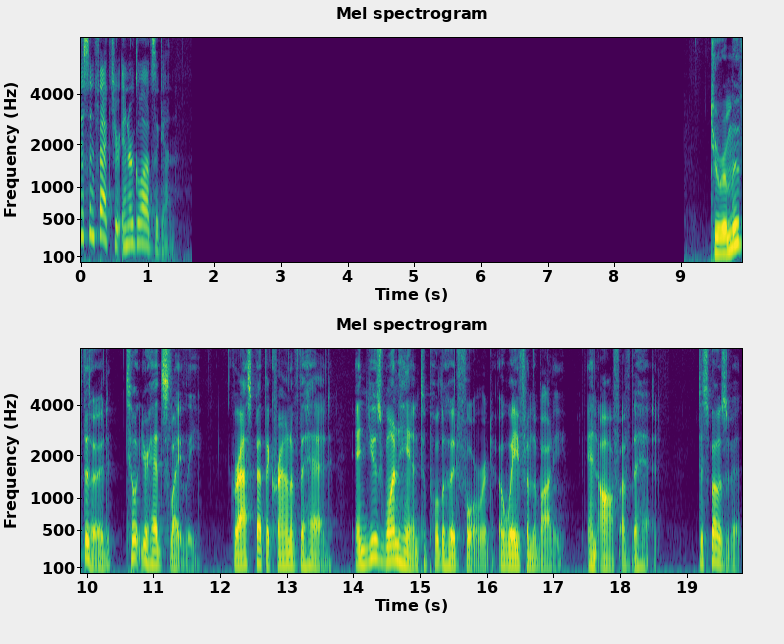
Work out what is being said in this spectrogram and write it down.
Disinfect your inner gloves again. To remove the hood, tilt your head slightly. Grasp at the crown of the head and use one hand to pull the hood forward, away from the body, and off of the head. Dispose of it.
